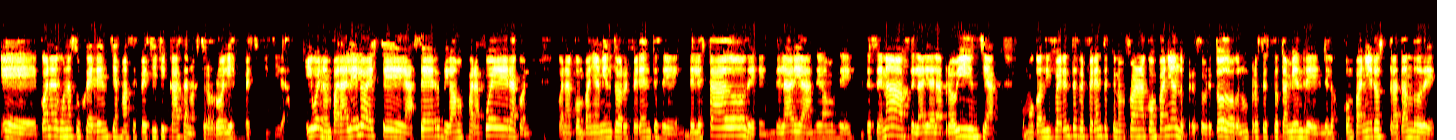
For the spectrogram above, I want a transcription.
eh, con algunas sugerencias más específicas a nuestro rol y especificidad. Y bueno, en paralelo a este hacer, digamos, para afuera, con, con acompañamiento de referentes del Estado, del área, digamos, de, de CENAF, del área de la provincia, como con diferentes referentes que nos fueron acompañando, pero sobre todo con un proceso también de, los compañeros tratando de,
